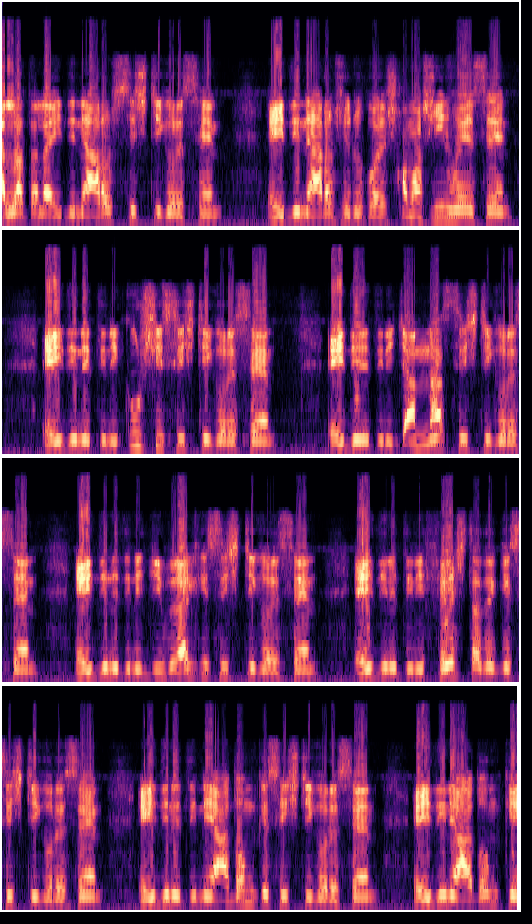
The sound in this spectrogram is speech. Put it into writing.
আল্লাহ তালা এই দিনে আরস সৃষ্টি করেছেন, এই দিনে আরসের উপরে সমাসীন হয়েছেন, এই দিনে তিনি কুর্সি সৃষ্টি করেছেন এই দিনে তিনি জান্নাত সৃষ্টি করেছেন, এই দিনে তিনি জিব্রাইলকে সৃষ্টি করেছেন, এই দিনে তিনি ফেরেস্তাদেরকে সৃষ্টি করেছেন, এই দিনে তিনি আদমকে সৃষ্টি করেছেন, এই দিনে আদমকে,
